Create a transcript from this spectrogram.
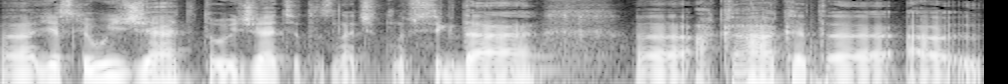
э, если уезжать, то уезжать это значит навсегда. Э, а как это? А,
